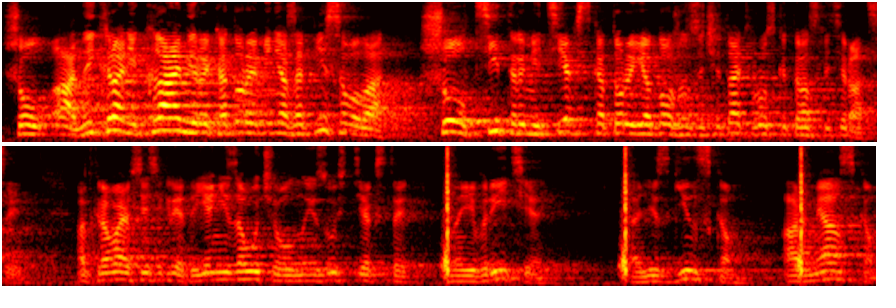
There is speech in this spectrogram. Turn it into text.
шел... А, на экране камеры, которая меня записывала, шел титрами текст, который я должен зачитать в русской транслитерации открываю все секреты. Я не заучивал наизусть тексты на иврите, лезгинском, армянском,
